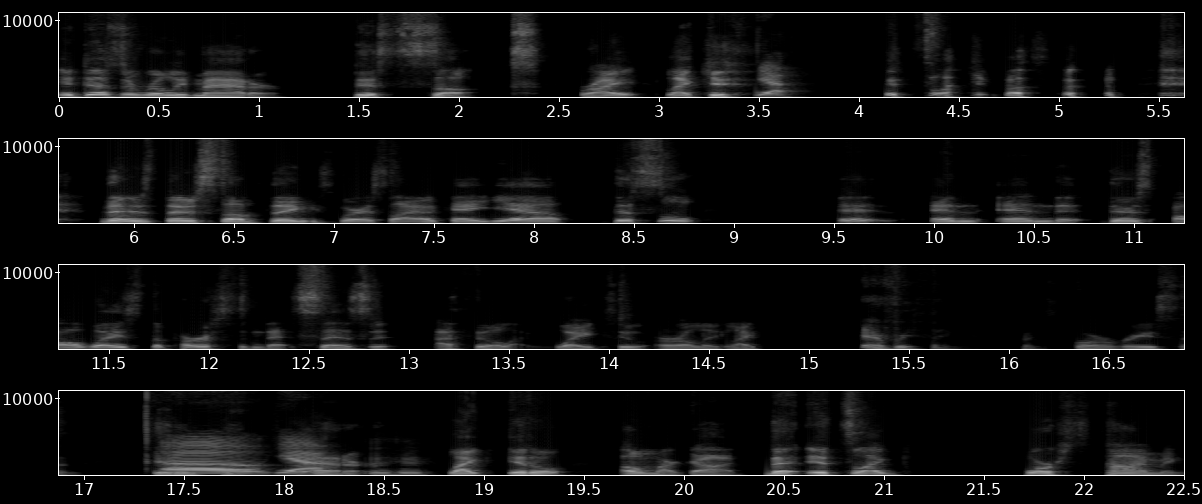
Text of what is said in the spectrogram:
it doesn't really matter. This sucks, right? Like it, Yeah. it's like it doesn't there's there's some things where it's like, okay, yeah, this will and and there's always the person that says it, I feel like way too early. Like everything happens for a reason. It'll Oh, yeah. better. hmm Like it'll oh my God. That it's like worst timing.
